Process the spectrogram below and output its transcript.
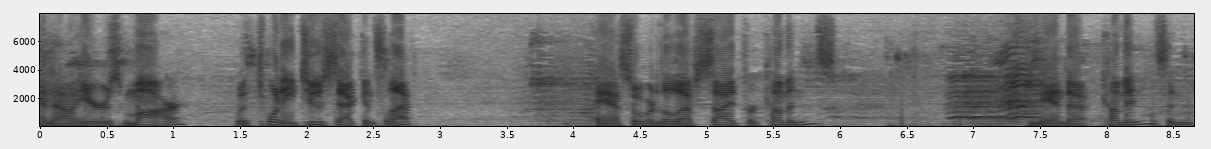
And now here's Mar with 22 seconds left. Pass over to the left side for Cummins. Amanda Cummins and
